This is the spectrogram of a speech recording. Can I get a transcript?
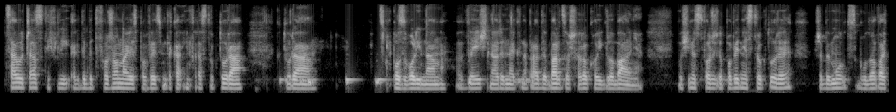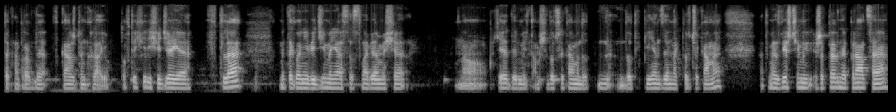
cały czas w tej chwili jak gdyby tworzona jest powiedzmy taka infrastruktura, która pozwoli nam wyjść na rynek naprawdę bardzo szeroko i globalnie. Musimy stworzyć odpowiednie struktury, żeby móc budować tak naprawdę w każdym kraju. To w tej chwili się dzieje w tle, my tego nie widzimy, nie zastanawiamy się, no, kiedy my tam się doczekamy do, do tych pieniędzy, na które czekamy. Natomiast wierzcie mi, że pewne prace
